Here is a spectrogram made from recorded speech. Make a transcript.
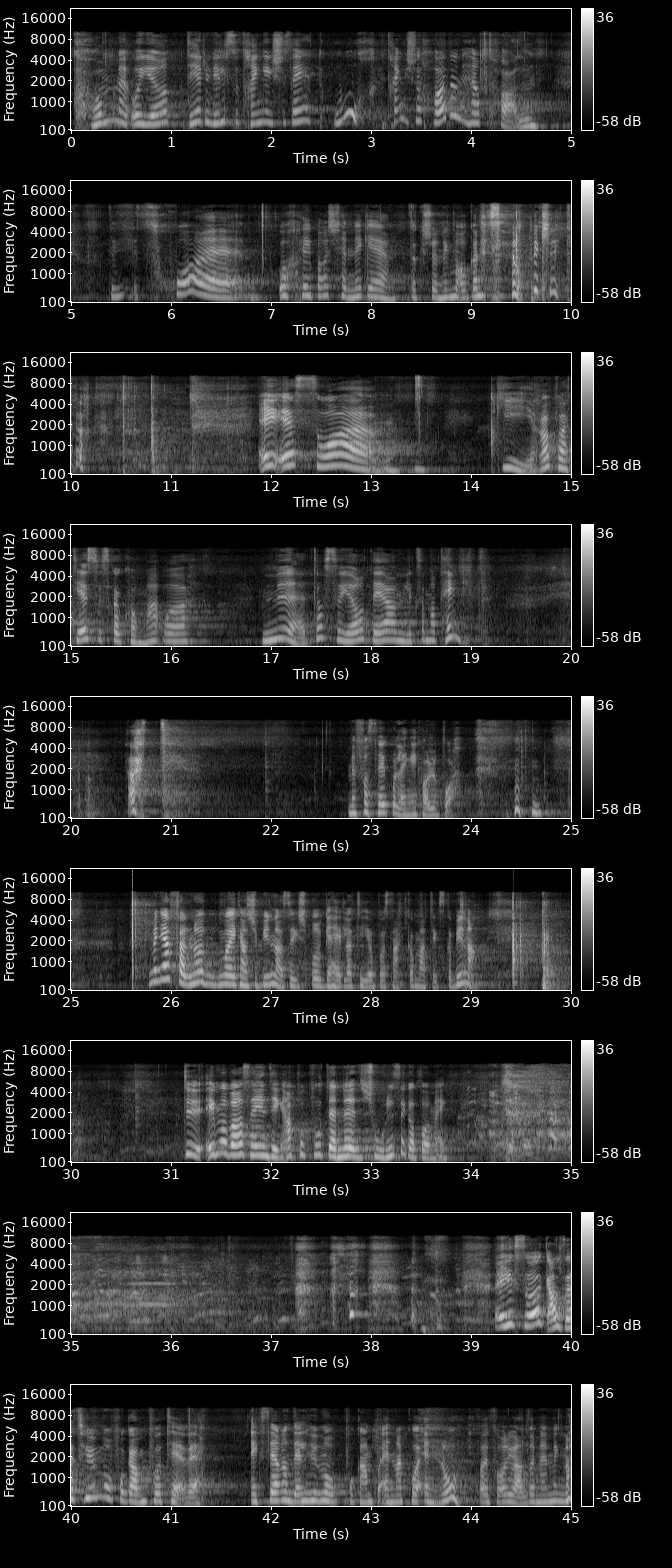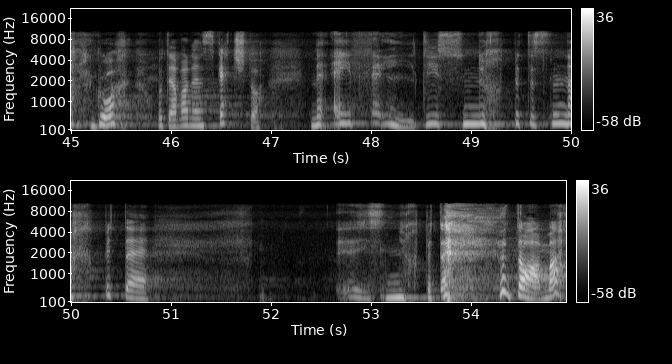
kommer og gjør det du vil, så trenger jeg ikke å si et ord. Jeg trenger ikke å ha denne her talen. Det er så eh, Åh, jeg bare kjenner jeg Dere skjønner jeg må organisere meg litt her. Jeg er så eh, gira på at Jesus skal komme og møte oss og gjøre det han liksom har tenkt. At Vi får se hvor lenge jeg holder på. Men i fall, nå må jeg kanskje begynne, så jeg ikke bruker hele tida på å snakke om at jeg skal begynne. Du, jeg må bare si en ting. Apropos denne kjolen som jeg har på meg. Jeg så altså et humorprogram på TV. Jeg ser en del humorprogram på nrk.no, for jeg får det jo aldri med meg når det går. Og Der var det en sketsj da, med ei veldig snurpete, snerpete Snurpete dame.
